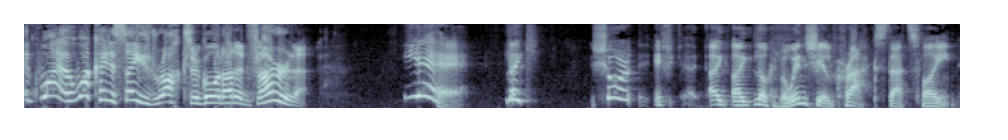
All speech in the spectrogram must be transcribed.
Like what? What kind of sized rocks are going on in Florida? yeah, like sure. If I, I look, if a windshield cracks, that's fine,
